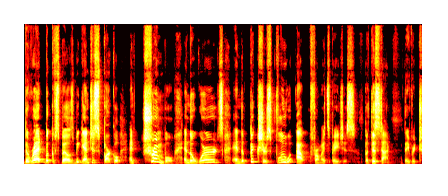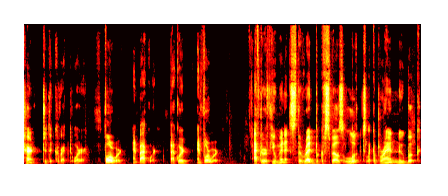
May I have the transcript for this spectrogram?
The red book of spells began to sparkle and tremble, and the words and the pictures flew out from its pages. But this time they returned to the correct order forward and backward, backward and forward. After a few minutes, the red book of spells looked like a brand new book.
